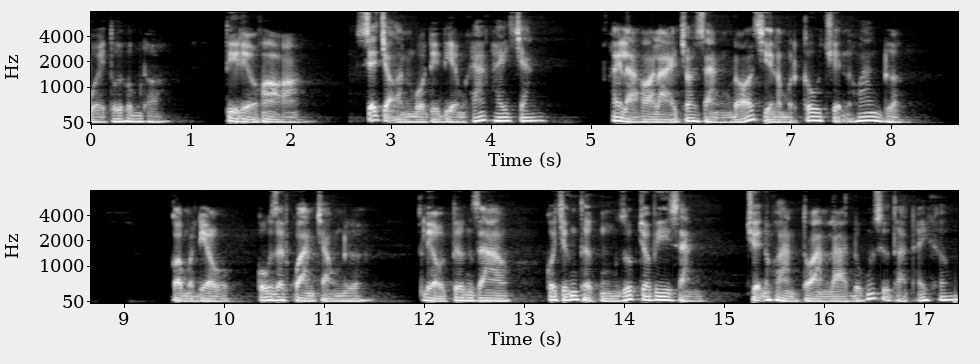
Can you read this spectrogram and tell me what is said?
buổi tối hôm đó, Thì liệu họ sẽ chọn một địa điểm khác hay chăng? Hay là họ lại cho rằng đó chỉ là một câu chuyện hoang đường? Còn một điều cũng rất quan trọng nữa Liệu tương giao có chứng thực giúp cho Vi rằng Chuyện hoàn toàn là đúng sự thật hay không?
